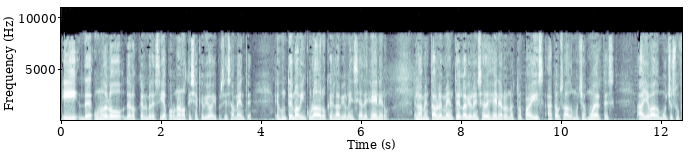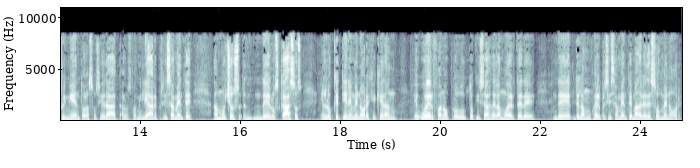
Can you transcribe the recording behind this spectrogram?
Y de uno de, los de los que él me decía por una noticia que vio ahí precisamente, es un tema vinculado a lo que es la violencia de género. Eh, Lamentablemente la violencia de género en nuestro país ha causado muchas muertes, ha llevado mucho sufrimiento a la sociedad, a los familiares, precisamente a muchos mm, de los casos en los que tienen menores que quedan eh, huérfanos, producto quizás de la muerte de, de- la mujer precisamente madre de esos menores.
